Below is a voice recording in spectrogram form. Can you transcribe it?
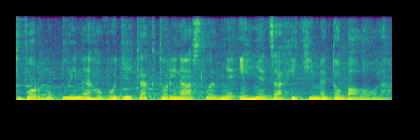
tvorbu plynného vodíka, ktorý následne i hneď zachytíme do balóna.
